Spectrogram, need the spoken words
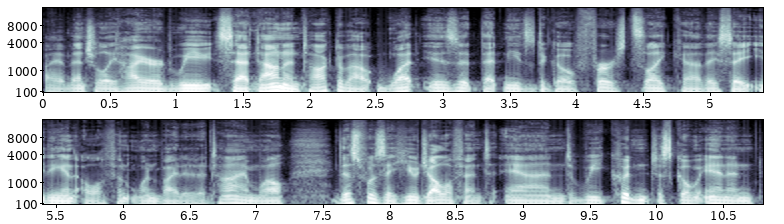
I eventually hired, we sat down and talked about what is it that needs to go first. It's like uh, they say, eating an elephant one bite at a time. Well, this was a huge elephant, and we couldn't just go in and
